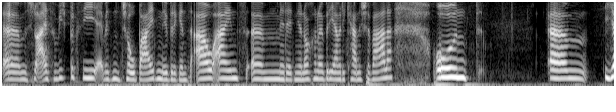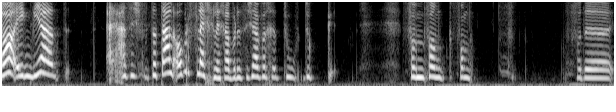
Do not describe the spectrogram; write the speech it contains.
ähm, das war noch eins vom Beispiel, gewesen, mit dem Joe Biden übrigens auch eins. Ähm, wir reden ja nachher noch über die amerikanischen Wahlen. Und ähm, ja, irgendwie, äh, es ist total oberflächlich, aber es ist einfach, du, du vom, vom, vom, von der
